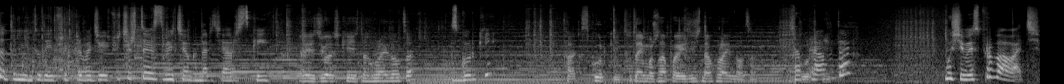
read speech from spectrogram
Co ty mnie tutaj przyprowadziłeś? Przecież to jest wyciąg narciarski. A jeździłaś kiedyś na hulajnodze? Z górki? Tak, z górki. Tutaj można pojeździć na hulajnodze. Z górki. Naprawdę? Musimy spróbować.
